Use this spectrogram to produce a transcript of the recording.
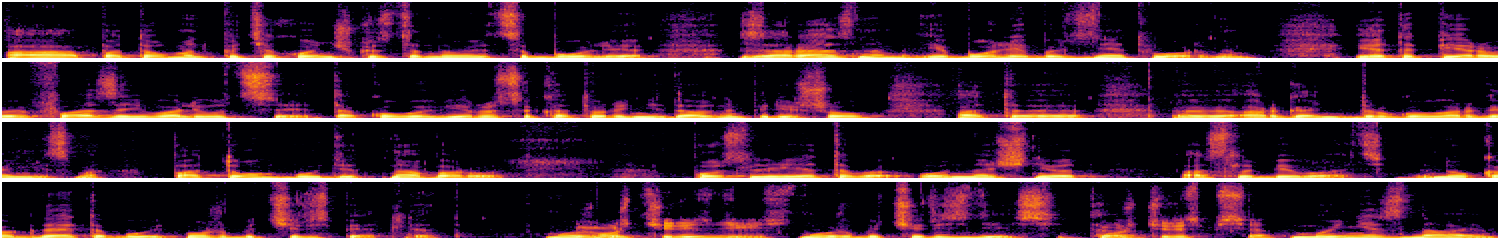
А потом он потихонечку становится более заразным и более болезнетворным. И это первая фаза эволюции такого вируса, который недавно перешел от э, э, органи- другого организма. Потом будет наоборот. После этого он начнет ослабевать. Но когда это будет? Может быть, через 5 лет. Может, может быть, через 10. Может быть, через 10. Да. Может, через 50. Мы не знаем.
